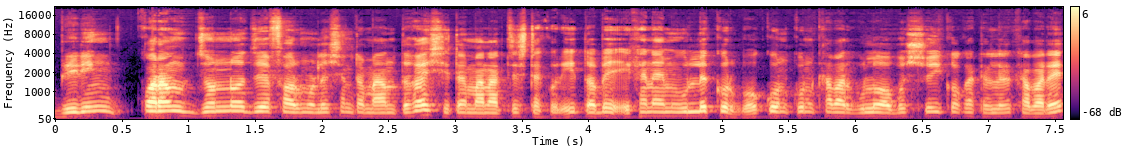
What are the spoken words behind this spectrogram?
ব্রিডিং করানোর জন্য যে ফর্মুলেশনটা মানতে হয়, সেটা মানার চেষ্টা করি। তবে এখানে আমি উল্লেখ করব, কোন কোন খাবারগুলো অবশ্যই ককাটেলের খাবারে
